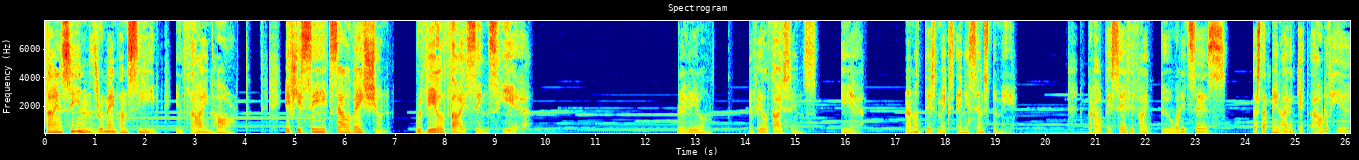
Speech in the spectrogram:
thine sins remain unseen in thine heart. If ye seek salvation, reveal thy sins here. Reveal, reveal thy sins here. None of this makes any sense to me. But I'll be safe if I do what it says? Does that mean I can get out of here?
